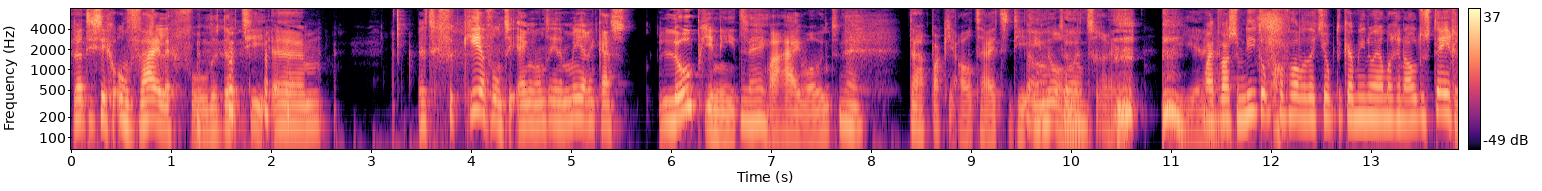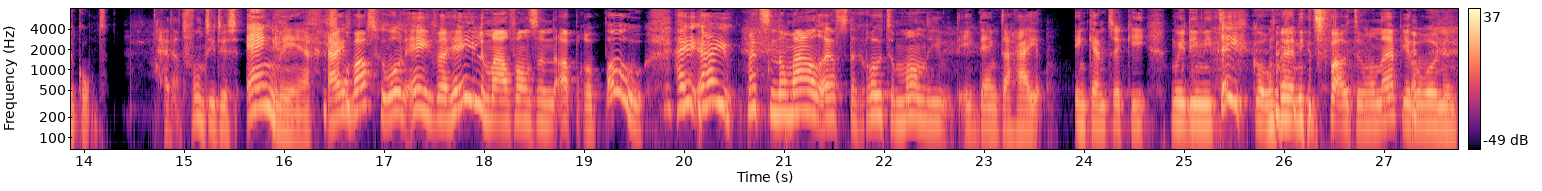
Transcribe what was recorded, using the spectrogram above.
dat hij zich onveilig voelde. Dat hij, um, het verkeer vond hij eng, want in Amerika loop je niet nee. waar hij woont. Nee. Daar pak je altijd die enorme terug. Die, uh... Maar het was hem niet opgevallen dat je op de Camino helemaal geen auto's tegenkomt. Ja, dat vond hij dus eng weer. Hij was gewoon even helemaal van zijn apropos. Hij, hij met zijn normaal als de grote man, die, ik denk dat hij in Kentucky, moet je die niet tegenkomen en iets fout doen. Want dan heb je gewoon een,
